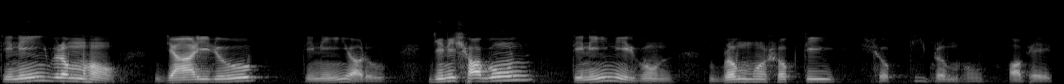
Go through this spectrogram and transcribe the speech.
তিনিই ব্রহ্ম, যাঁরই রূপ, তিনিই অরূপ। যিনি সগুণ, তিনিই নির্গুণ। ব্রহ্ম শক্তি শক্তি ব্রহ্ম, অভেদ।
